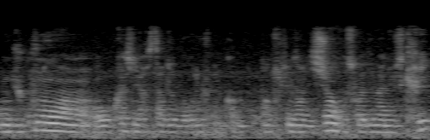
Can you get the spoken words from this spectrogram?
Donc du coup, nous, au Presse universitaire de Bordeaux, comme dans toutes les auditions, on reçoit des manuscrits.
